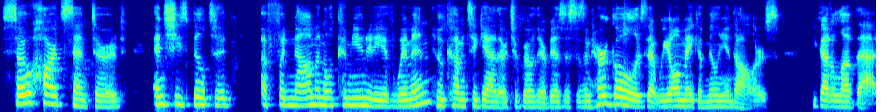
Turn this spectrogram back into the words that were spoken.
so heart centered, and she's built a, a phenomenal community of women who come together to grow their businesses. And her goal is that we all make a million dollars. You got to love that.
